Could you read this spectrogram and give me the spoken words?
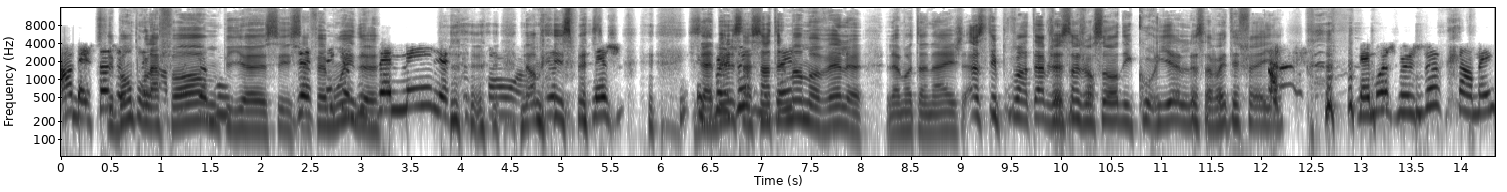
Ah, ben ça, c'est bon pour la forme, puis euh, ça fait moins de. Vous aimez le ski de fond. non, mais, Isabelle, ça sent tellement mauvais la motoneige. Ah, c'est épouvantable. Je sens que je vais recevoir des courriels, là, ça va être effrayant. mais moi, je veux juste quand même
